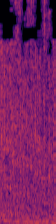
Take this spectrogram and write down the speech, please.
you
